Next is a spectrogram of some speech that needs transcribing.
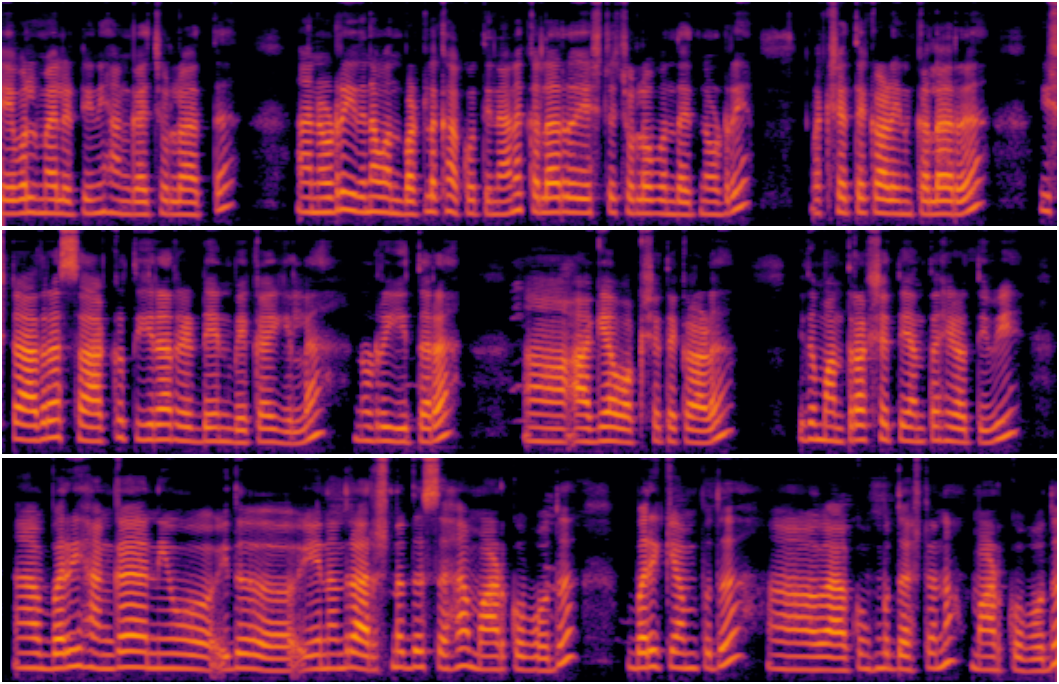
ಟೇಬಲ್ ಮೇಲೆ ಇಟ್ಟೀನಿ, ಹಂಗೆ ಚಲೋ ಆತು. ನೋಡಿರಿ ಇದನ್ನು ಒಂದು ಬಟ್ಲಕ್ಕೆ ಹಾಕೋತೀನಿ ನಾನು. ಕಲರ್ ಎಷ್ಟು ಚಲೋ ಬಂದೈತೆ ನೋಡಿರಿ. ಅಕ್ಷತೆ ಕಾಳಿನ ಕಲರ್ ಇಷ್ಟ ಆದ್ರೆ ಸಾಕು, ತೀರಾ ರೆಡ್ ಏನು ಬೇಕಾಗಿಲ್ಲ. ನೋಡಿರಿ ಈ ಥರ ಆಗ್ಯಾವ ಅಕ್ಷತೆ ಕಾಳು. ಇದು ಮಂತ್ರಾಕ್ಷತೆ ಅಂತ ಹೇಳ್ತೀವಿ. ಬರೀ ಹಂಗೆ ನೀವು ಇದು ಏನಂದ್ರೆ ಅರ್ಶಿನದ್ದು ಸಹ ಮಾಡ್ಕೋಬೋದು. ಬರೀ ಕೆಂಪುದು ಕುಂಕುಮದಷ್ಟನ್ನು ಮಾಡ್ಕೋಬೋದು.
